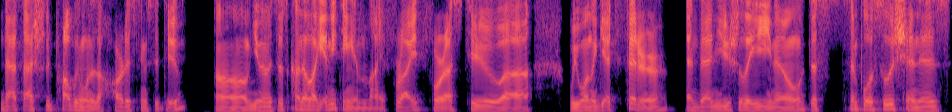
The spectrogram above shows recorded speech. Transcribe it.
that's actually probably one of the hardest things to do. Um, you know, it's just kind of like anything in life, right? For us to uh, we want to get fitter, and then usually, you know, the simplest solution is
